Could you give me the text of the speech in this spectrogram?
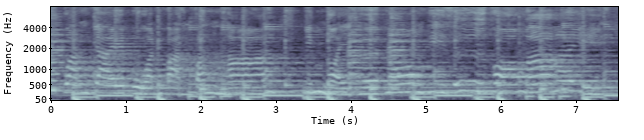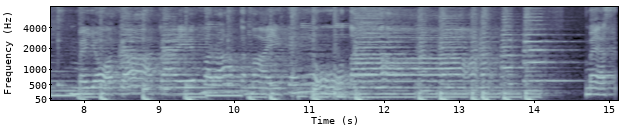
ทุกวันใจปวดปั่นฝันหา ยิ้มหน่อยเถิดน้องพี่ซื้อของมาให้แม่ยอดราใจมารักกันใหม่แก้วตา แม่ส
